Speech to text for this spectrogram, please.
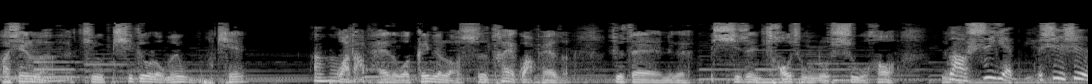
发现了，就批斗了我们五天。啊。挂大牌子，我跟着老师，他也挂牌子，就在那个西镇朝城路十五号。老师也是是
